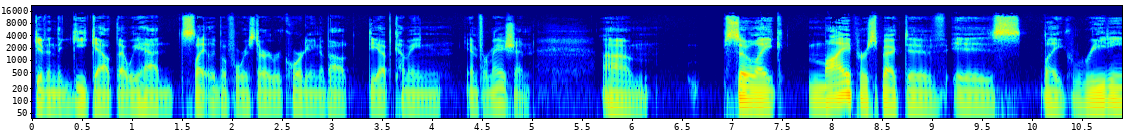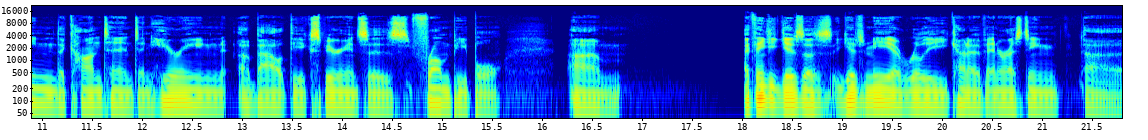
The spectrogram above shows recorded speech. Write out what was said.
given the geek out that we had slightly before we started recording about the upcoming information. Um, so like my perspective is like reading the content and hearing about the experiences from people. Um, I think it gives us it gives me a really kind of interesting uh,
